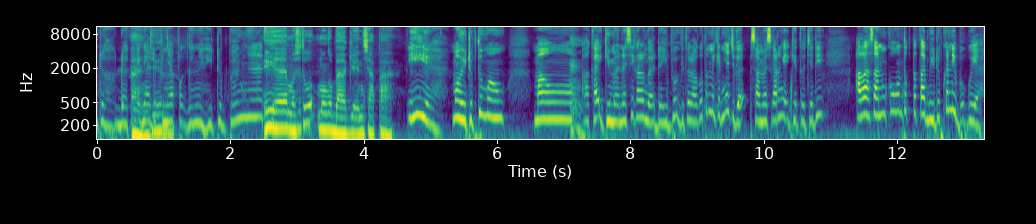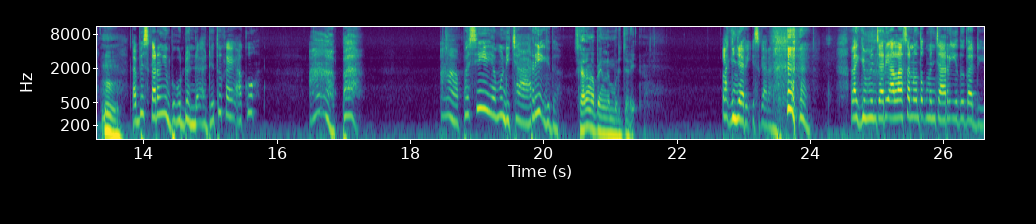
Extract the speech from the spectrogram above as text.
aduh udah kayak ada punya pegangan hidup banget iya maksudku mau ngebahagiain siapa Iya, mau hidup tuh mau mau uh, kayak gimana sih kalau nggak ada ibu gitu loh. Aku tuh mikirnya juga sampai sekarang kayak gitu. Jadi alasanku untuk tetap hidup kan ibuku ya. hmm. Tapi sekarang ibuku udah nggak ada tuh kayak aku apa? Apa sih yang mau dicari gitu? sekarang apa yang mau dicari Lagi nyari sekarang. Lagi mencari alasan untuk mencari itu tadi.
